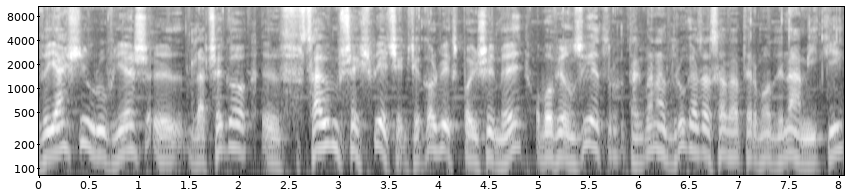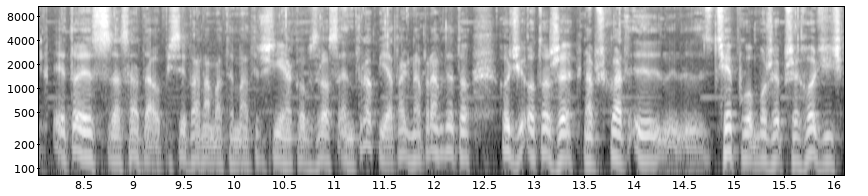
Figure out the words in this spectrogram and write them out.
Wyjaśnił również, y, dlaczego w całym wszechświecie, gdziekolwiek spojrzymy, obowiązuje tak zwana druga zasada termodynamiki. To jest zasada opisywana matematycznie jako wzrost entropii, a tak naprawdę to chodzi o to, że na przykład y, ciepło może przechodzić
